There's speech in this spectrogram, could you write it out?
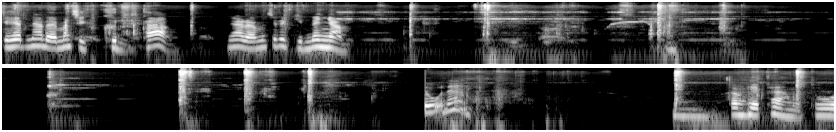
ก็เฮ็ดแน่ใดมันสิขึ้นข้างแน่ใดมันสิได้กินได้ย่ำดุแน่ มต้องเฮ็ดข้างแบบทั่ว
